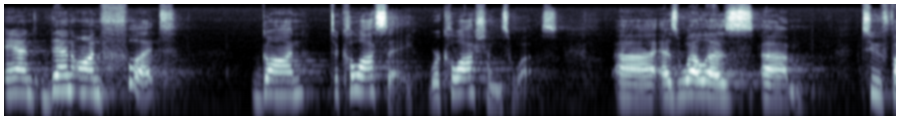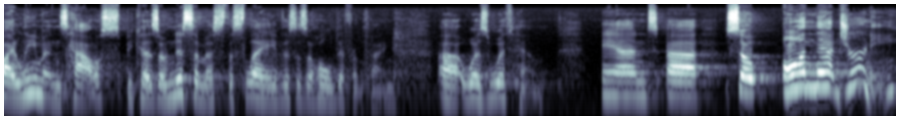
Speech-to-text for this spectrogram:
and then on foot gone to Colossae, where Colossians was, uh, as well as um, to Philemon's house, because Onesimus, the slave, this is a whole different thing, uh, was with him. And uh, so on that journey,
